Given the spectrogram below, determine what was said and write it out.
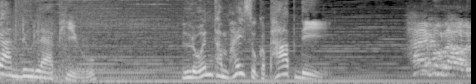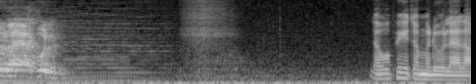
การดูแลผิว ล้วนทำให้สุขภาพดี ให้พวกเราดูแลคุณ แล้วพวกพี่จะมาดูแลเรา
